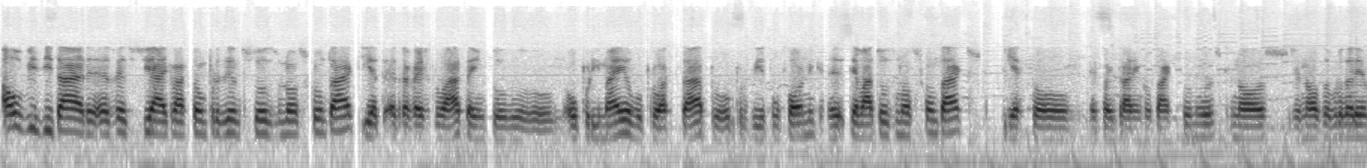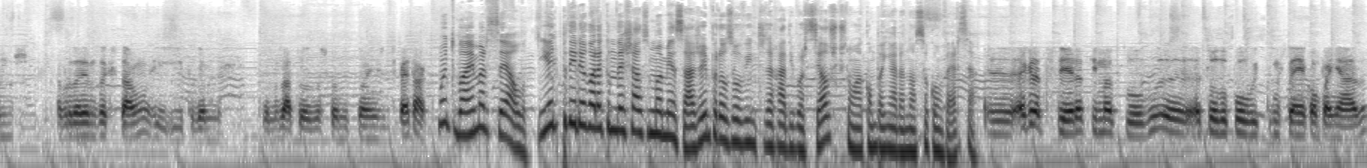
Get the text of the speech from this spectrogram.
Ao visitar as redes sociais, lá estão presentes todos os nossos contactos e at- através de lá tem todo, ou por e-mail, ou por WhatsApp, ou por via telefónica, uh, tem lá todos os nossos contactos e é só, é só entrar em contato connosco que nós, nós abordaremos, abordaremos a questão e, e podemos temos lá todas as condições de espetáculo. Muito bem, Marcelo. E ele pedir agora que me deixasse uma mensagem para os ouvintes da Rádio Barcelos que estão a acompanhar a nossa conversa. Uh, agradecer, acima de tudo, uh, a todo o público que nos tem acompanhado.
